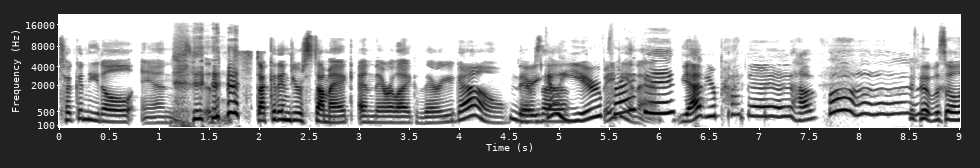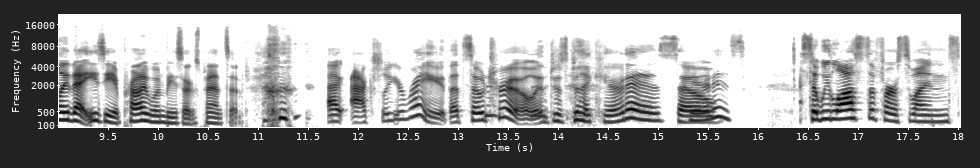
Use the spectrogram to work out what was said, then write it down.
took a needle and stuck it into your stomach, and they were like, "There you go. There you go. You're pregnant. Yep, you're pregnant. Have fun." If it was only that easy, it probably wouldn't be so expensive. A- Actually, you're right. That's so true. It'd just be like, "Here it is." So Here it is. so we lost the first ones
